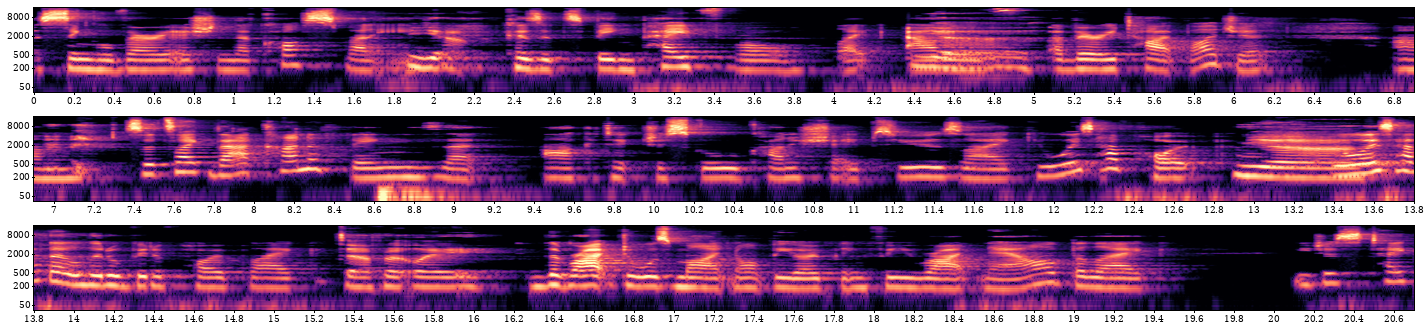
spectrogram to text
a single variation that costs money yeah, because it's being paid for like out Yeah. of a very tight budget. Um, so it's like that kind of things that architecture school kind of shapes you is like you always have hope. yeah. You always have that little bit of hope, like definitely. the right doors might not be opening for you right now, but like you just take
